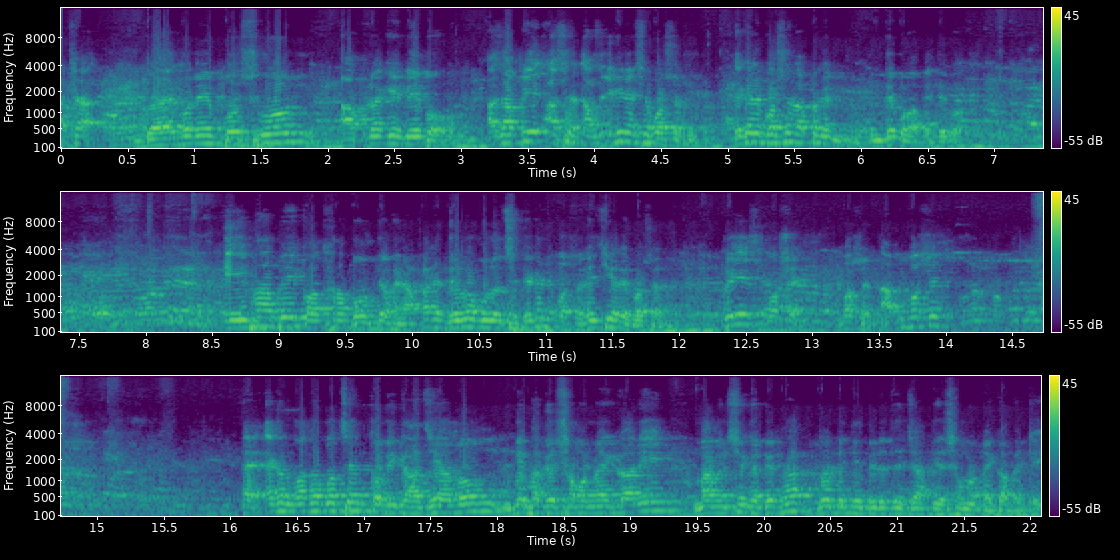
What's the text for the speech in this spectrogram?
আচ্ছা দয়া করে বসুন, আপনাকে নেব। আচ্ছা আপনি আসেন, আপনি এখানে এসে বসেন। এখানে বসেন, আপনাকে দেবো, আমি দেবো। এইভাবে কথা বলতে হয় না, আপনাকে দেবো বলেছে। এখানে বসেন, এই চেয়ারে বসেন। প্লিজ বসেন বসেন। আপনি বসেন। এখন কথা বলছেন কবি কাজী আলম বিভাগের সমন্বয়কারী, ময়মনসিংহ বিভাগ দুর্নীতি বিরুদ্ধে জাতীয় সমন্বয় কমিটি।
